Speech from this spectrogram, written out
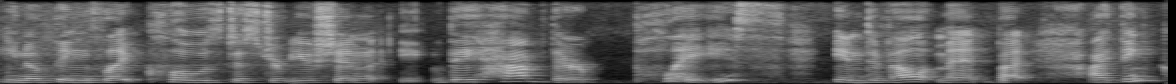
you know things like clothes distribution they have their place in development but i think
